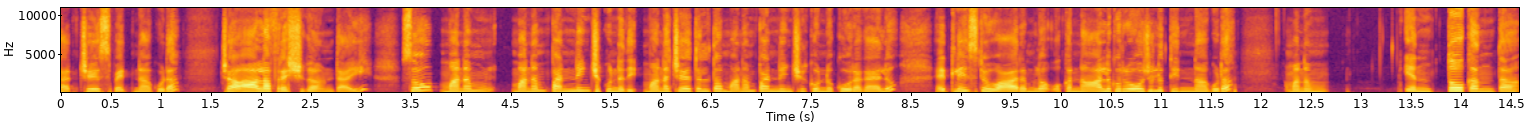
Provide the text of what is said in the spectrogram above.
కట్ చేసి పెట్టినా కూడా చాలా ఫ్రెష్గా ఉంటాయి. సో మనం మనం పండించుకున్నది మన చేతులతో మనం పండించుకున్న కూరగాయలు అట్లీస్ట్ వారంలో ఒక నాలుగు రోజులు తిన్నా కూడా మనం ఎంతో కొంత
